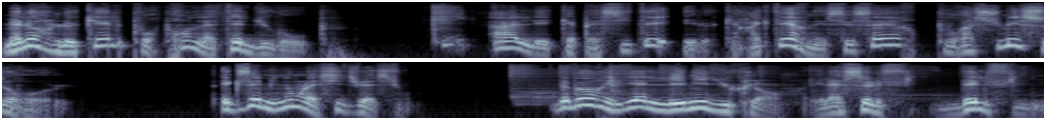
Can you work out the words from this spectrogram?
Mais alors lequel pour prendre la tête du groupe? Qui a les capacités et le caractère nécessaires pour assumer ce rôle? Examinons la situation. D'abord, il y a l'aîné du clan et la seule fille, Delphine.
